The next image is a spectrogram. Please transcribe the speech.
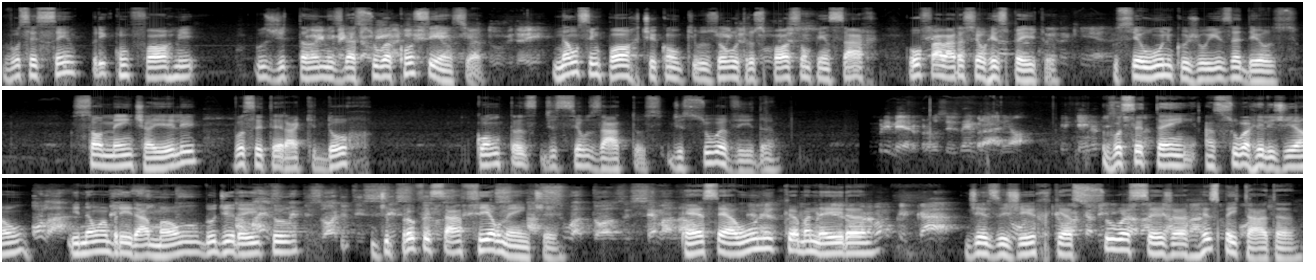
você sempre conforme os ditames da sua consciência. Não se importe com o que os outros possam pensar ou falar a seu respeito. O seu único juiz é Deus. Somente a Ele você terá que dar contas de seus atos, de sua vida. Primeiro, para vocês lembrarem, ó. Você tem a sua religião e não abrirá mão do direito de professar fielmente. Essa é a única maneira de exigir que a sua seja respeitada.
